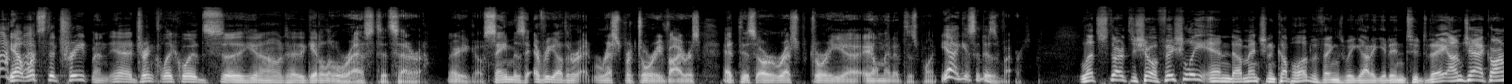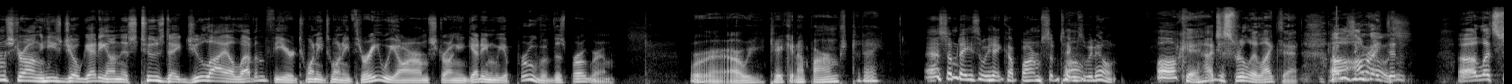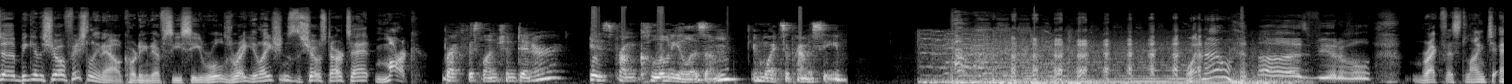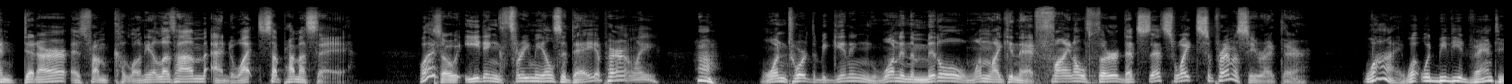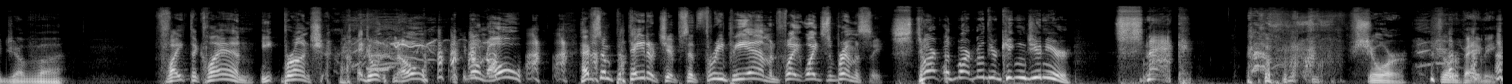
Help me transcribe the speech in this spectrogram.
yeah, what's the treatment? Yeah, drink liquids, uh, you know, to get a little rest, etc. There you go. Same as every other respiratory virus at this or respiratory uh, ailment at this point. Yeah, I guess it is a virus. Let's start the show officially and uh, mention a couple other things we got to get into today. I'm Jack Armstrong. He's Joe Getty on this Tuesday, July 11th, year 2023. We are Armstrong and Getty, and we approve of this program. We're, are we taking up arms today? Uh, some days we take up arms, sometimes we don't. Oh, okay. I just really like that. Uh, and all right, goes. then. Uh, let's uh, begin the show officially now. According to FCC rules and regulations, the show starts at Mark. breakfast, lunch, and dinner is from colonialism and white supremacy. What now? Oh, that's beautiful. Breakfast, lunch, and dinner is from colonialism and white supremacy. What? So eating three meals a day, apparently. Huh. One toward the beginning, one in the middle, one like in that final third. That's that's white supremacy right there. Why? What would be the advantage of? Uh... Fight the Klan. Eat brunch. I don't know. I don't know. Have some potato chips at 3 p.m. and fight white supremacy. Start with Martin Luther King Jr. Snack. Sure, sure, baby.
